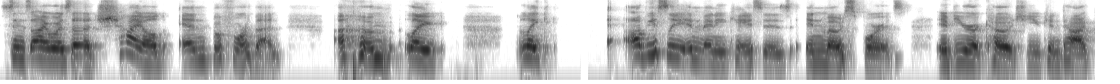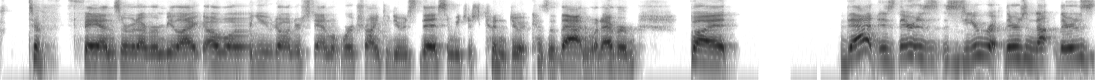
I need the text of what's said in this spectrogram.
since I was a child and before then. Um, like, like obviously in many cases in most sports, if you're a coach, you can talk to fans or whatever and be like, oh well, you don't understand what we're trying to do is this, and we just couldn't do it because of that and whatever. But that is there is zero, there's not there's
